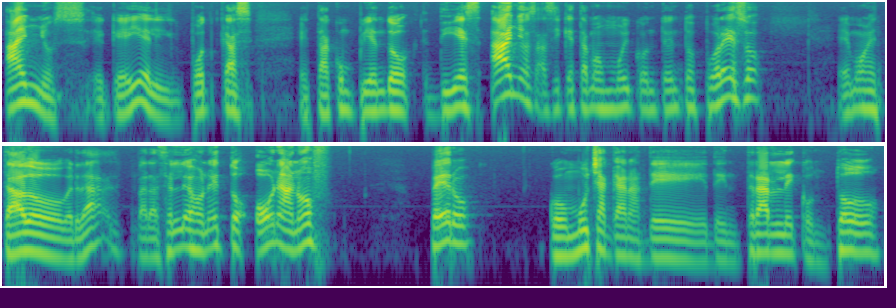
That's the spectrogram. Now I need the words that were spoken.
años, ¿ok? El podcast está cumpliendo 10 años, así que estamos muy contentos por eso. Hemos estado, ¿verdad? Para serles honestos, on and off, pero con muchas ganas de, de entrarle con todo,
